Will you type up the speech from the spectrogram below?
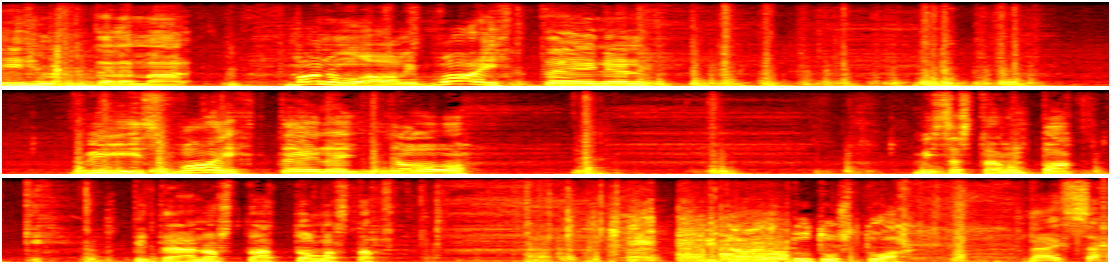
ihmettelemään. Manuaalivaihteinen. Viisi vaihteinen, joo. Missä täällä on pakki? Pitää nostaa tollasta. Pitää aina tutustua näissä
